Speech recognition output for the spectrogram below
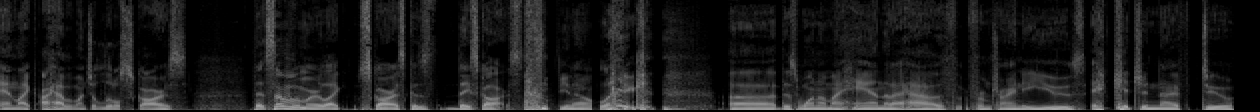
And like, I have a bunch of little scars that some of them are like scars because they scars, you know? Like, uh, this one on my hand that I have from trying to use a kitchen knife to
